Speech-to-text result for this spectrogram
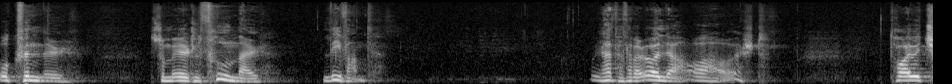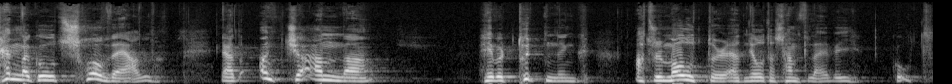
og kvinner som er til fullnær livand. Og jeg hadde det var øyla og avhørst. Ta vi kjenner god så vel at ikke anna hever tuttning at du måter at njøta samfunnet vi god.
